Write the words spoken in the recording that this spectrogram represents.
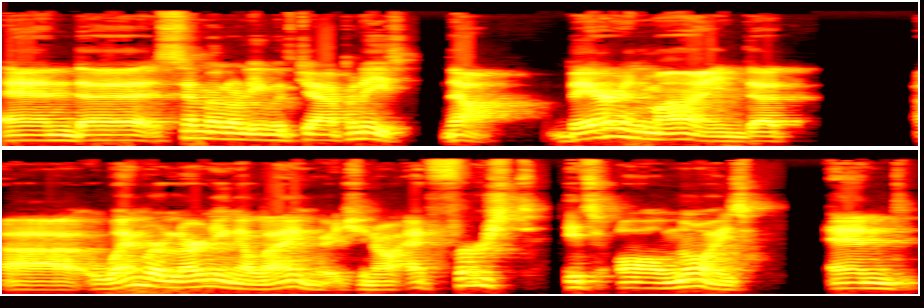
And uh, similarly with Japanese. Now, bear in mind that uh, when we're learning a language, you know, at first it's all noise. And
